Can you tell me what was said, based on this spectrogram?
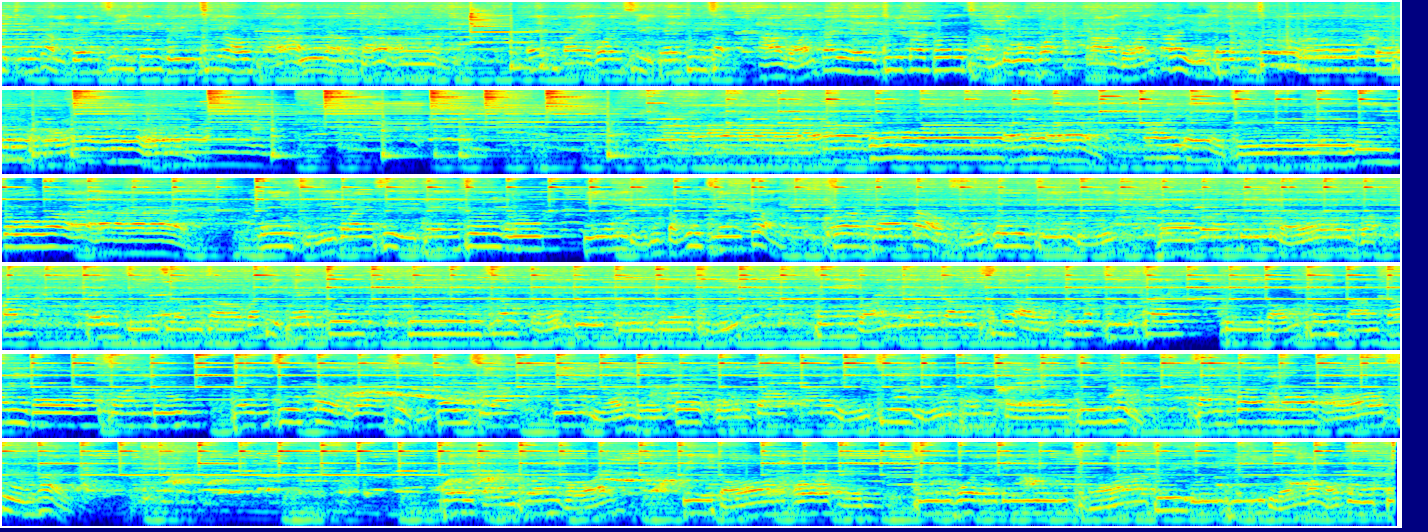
不知咱公司总对此头，因排欢喜天春出，下元街的水管波长如发，下元街的天春。你是观世天尊有灵灵动于管关，转化到时有天理，何观明德我般，天地上造观世天尊，天上天有天有奇，中原念在笑，有乐之灾，地龙天降三大仙女。天赐我往事一场相依用尽余的勇气只要肯追三分我厚四海用尽所有生命在画着你我心四海放眼望去那全部坍塌你也从不后悔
